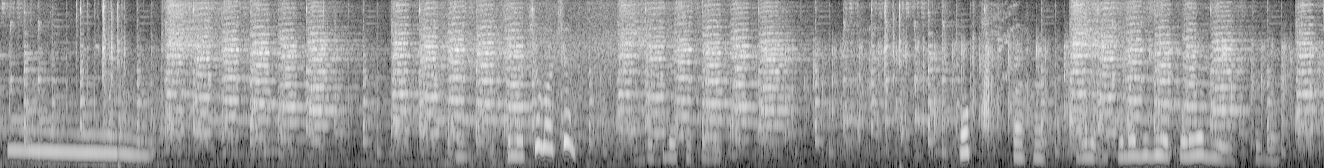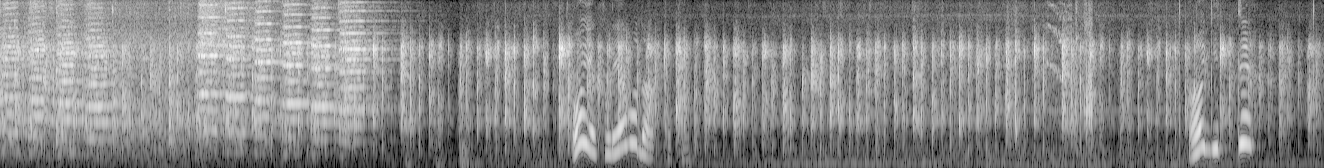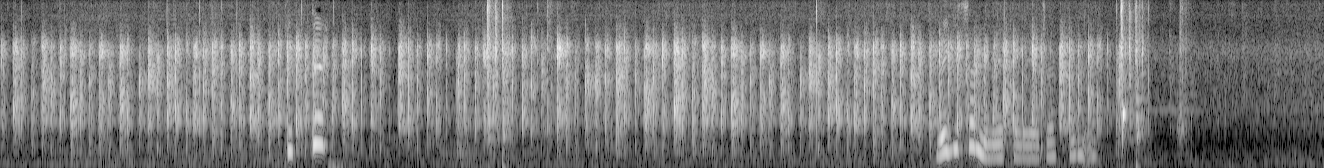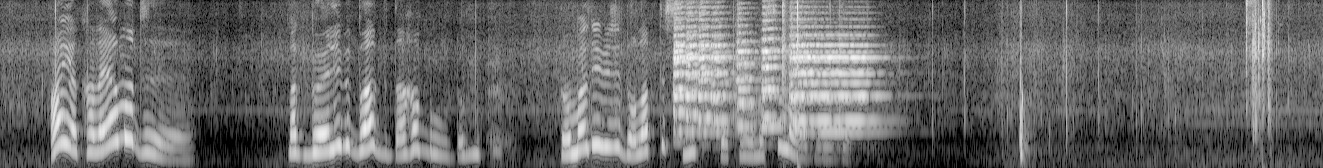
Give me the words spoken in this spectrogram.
Hmm. Açıl açıl açıl. Açıl Hop. Aha. Buna, buna bizi yakalayamıyormuş tabii. O yakalayamadı hakikaten. Aa gitti. Gitti. Ve gitsem beni yakalayacak değil mi? Ay yakalayamadı. Bak böyle bir bug daha buldum. Normalde bizi dolapta sneak yakalaması lazımdı.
